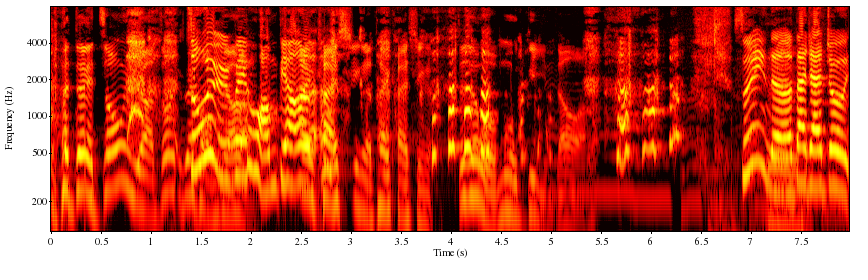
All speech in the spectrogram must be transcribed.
对，终于啊，终于终于被黄标了，太开心了，太开心了，这是我目的，你知道吗？所以呢，大家就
